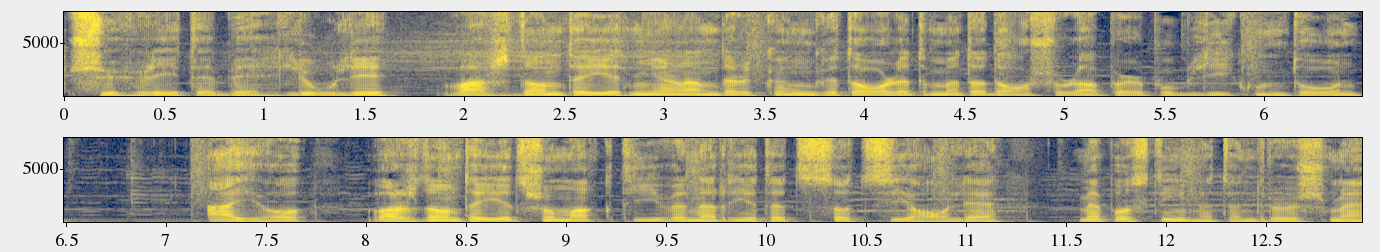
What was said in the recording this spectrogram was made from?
Shyhrete Behluli vazhdon të jetë njëra ndër këngëtarët më të dashura për publikun tonë. Ajo vazhdon të jetë shumë aktive në rrjetet sociale me postime të ndryshme.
